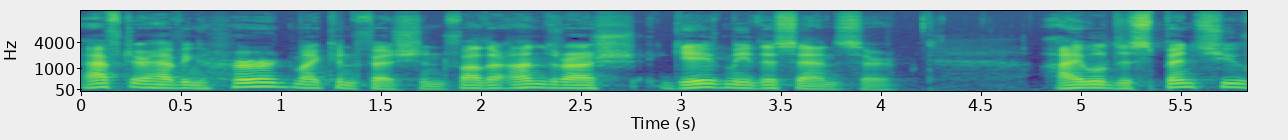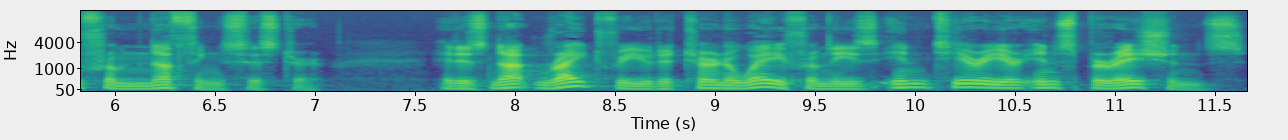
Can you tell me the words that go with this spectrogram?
After having heard my confession, Father Andrasz gave me this answer I will dispense you from nothing, sister. It is not right for you to turn away from these interior inspirations,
